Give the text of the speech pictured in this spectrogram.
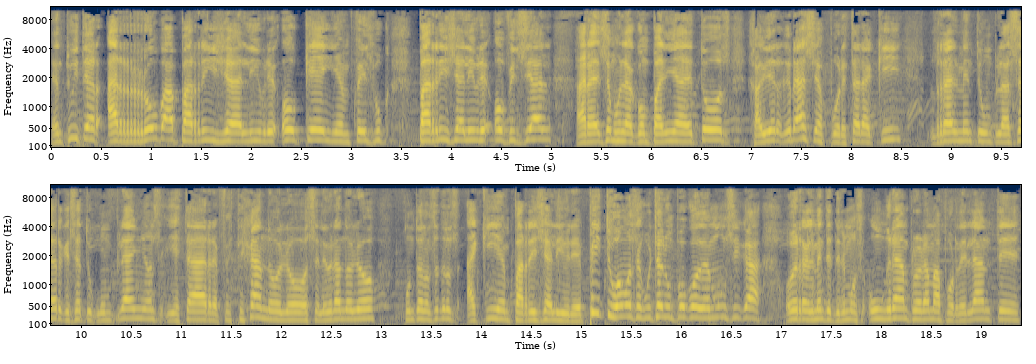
en Twitter, arroba parrilla libre ok, y en Facebook, parrilla libre oficial. Agradecemos la compañía de todos. Javier, gracias por estar aquí. Realmente un placer que sea tu cumpleaños y estar festejándolo, celebrándolo junto a nosotros aquí en Parrilla Libre. Pitu, vamos a escuchar un poco de música. Hoy realmente tenemos un gran programa por delante.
